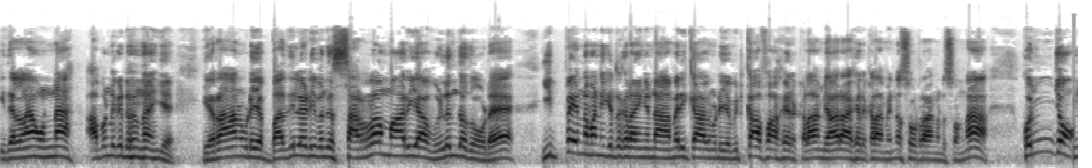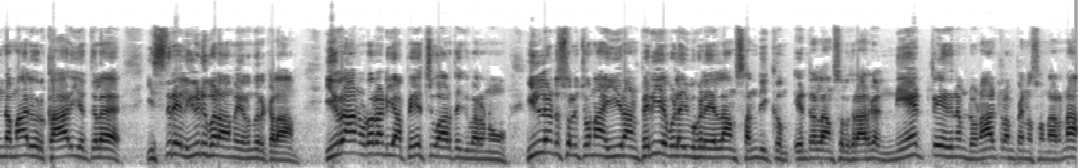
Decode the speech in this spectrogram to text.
இதெல்லாம் ஒண்ணா? அப்படின்னுகிட்டு இருந்தாங்க. ஈரானுடைய பதிலடி வந்து சரமாரியா விழுந்ததோட இப்ப என்ன பண்ணிக்கிட்டு இருக்கிறாங்கன்னா அமெரிக்காவினுடைய விட்காஃபாக இருக்கலாம் யாராக இருக்கலாம் என்ன சொல்றாங்கன்னு சொன்னா கொஞ்சம் இந்த மாதிரி ஒரு காரியத்தில் இஸ்ரேல் ஈடுபடாமல் இருந்திருக்கலாம். ஈரான் உடனடியாக பேச்சுவார்த்தைக்கு வரணும். இல்லைன்னு சொல்லி சொன்னால் ஈரான் பெரிய விளைவுகளை எல்லாம் சந்திக்கும் என்றெல்லாம் சொல்கிறார்கள். நேற்றைய தினம் டொனால்ட் ட்ரம்ப் என்ன சொன்னார்னா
